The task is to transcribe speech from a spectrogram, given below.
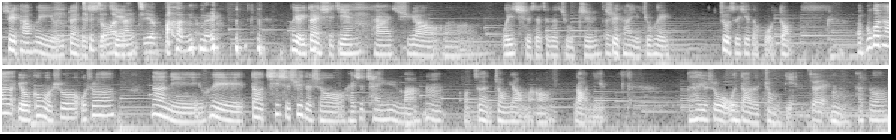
所以他会有一段的时间，很难接班呢，会有一段时间他需要嗯维持着这个组织，所以他也就会做这些的活动，呃，不过他有跟我说，我说，那你会到七十岁的时候还是参与吗？嗯。哦，这很重要嘛，啊、哦，老年，他就说我问到了重点，对，嗯，他说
